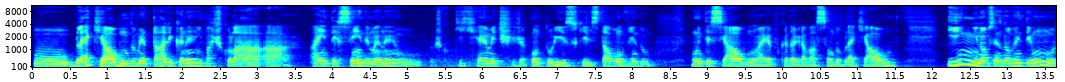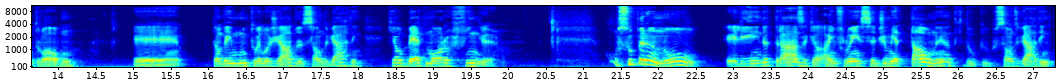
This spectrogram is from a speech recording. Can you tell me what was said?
o Black Album do Metallica, né, em particular a a Enter Sandman, né? O, acho que o Keith Hammett já contou isso, que eles estavam ouvindo muito esse álbum na época da gravação do Black Album. E em 1991, outro álbum é, também muito elogiado do Soundgarden, que é o Bad Motor Finger. O Super Unknown, ele ainda traz aquela, a influência de metal, né, do, do Soundgarden,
